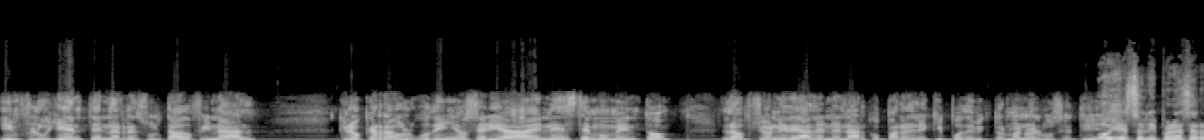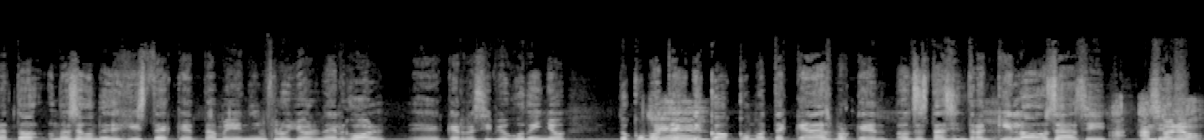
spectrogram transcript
influyente en el resultado final. Creo que Raúl Gudiño sería en este momento la opción ideal en el arco para el equipo de Víctor Manuel Bucetich. Oye, Soli, pero hace rato, unos segundos dijiste que también influyó en el gol eh, que recibió Gudiño. Tú como técnico, ¿cómo te quedas? Porque entonces estás intranquilo, o sea, si... Antonio,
